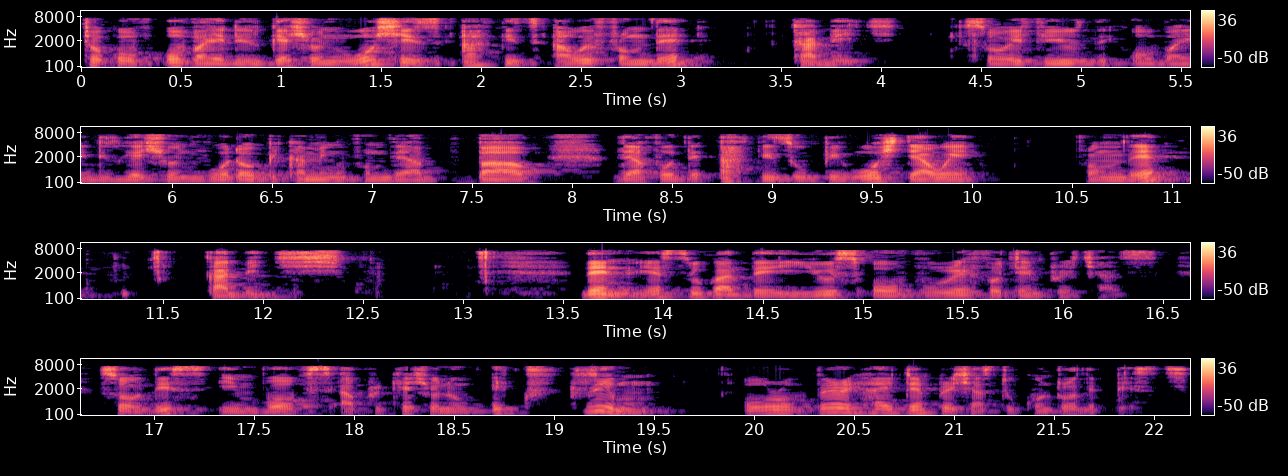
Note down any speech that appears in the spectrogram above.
talk of overhead irrigation washes aphids away from the cabbage. So if you use the overhead irrigation, water will be coming from the above. Therefore, the aphids will be washed away from the cabbage. Then let's look at the use of rainfall temperatures. So this involves application of extreme or very high temperatures to control the pests,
